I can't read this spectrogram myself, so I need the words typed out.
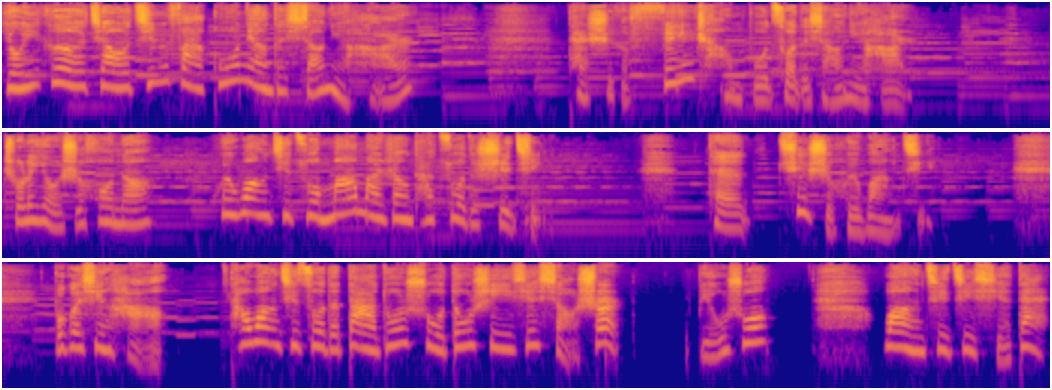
有一个叫金发姑娘的小女孩，她是个非常不错的小女孩。除了有时候呢，会忘记做妈妈让她做的事情，她确实会忘记。不过幸好，她忘记做的大多数都是一些小事儿，比如说忘记系鞋带，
